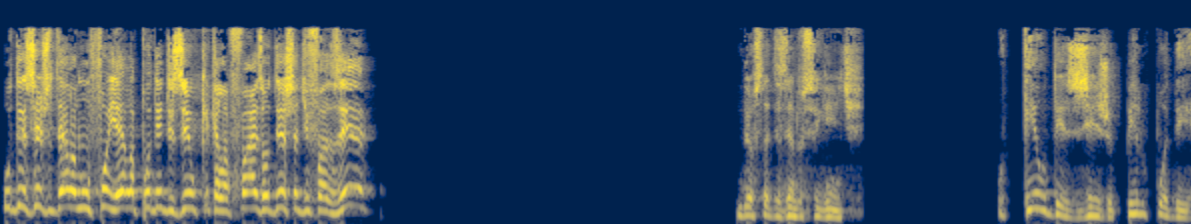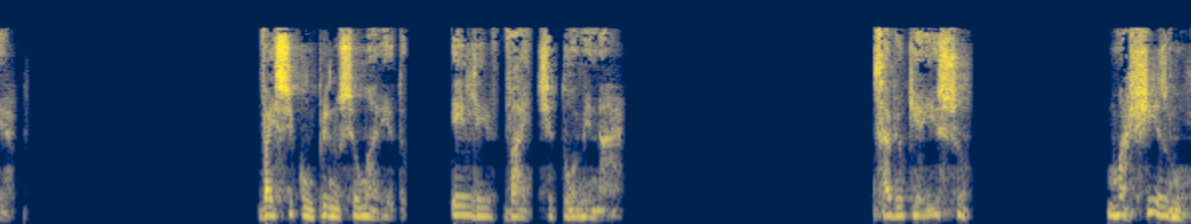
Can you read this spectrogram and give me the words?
O desejo dela não foi ela poder dizer o que, que ela faz ou deixa de fazer? Deus está dizendo o seguinte: o teu desejo pelo poder vai se cumprir no seu marido ele vai te dominar. Sabe o que é isso? Machismo.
